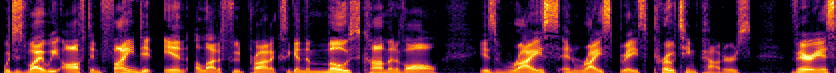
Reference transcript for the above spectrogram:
which is why we often find it in a lot of food products. Again, the most common of all is rice and rice based protein powders various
